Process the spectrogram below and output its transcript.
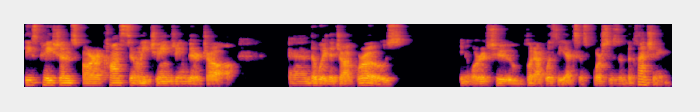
these patients are constantly changing their jaw and the way the jaw grows in order to put up with the excess forces of the clenching.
